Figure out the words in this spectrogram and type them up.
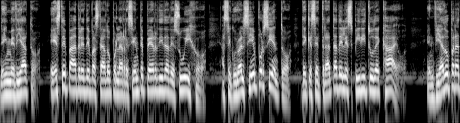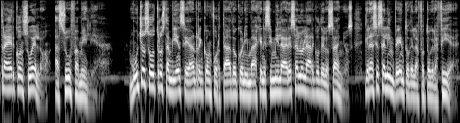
De inmediato, este padre devastado por la reciente pérdida de su hijo aseguró al 100% de que se trata del espíritu de Kyle, enviado para traer consuelo a su familia. Muchos otros también se han reconfortado con imágenes similares a lo largo de los años, gracias al invento de la fotografía.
